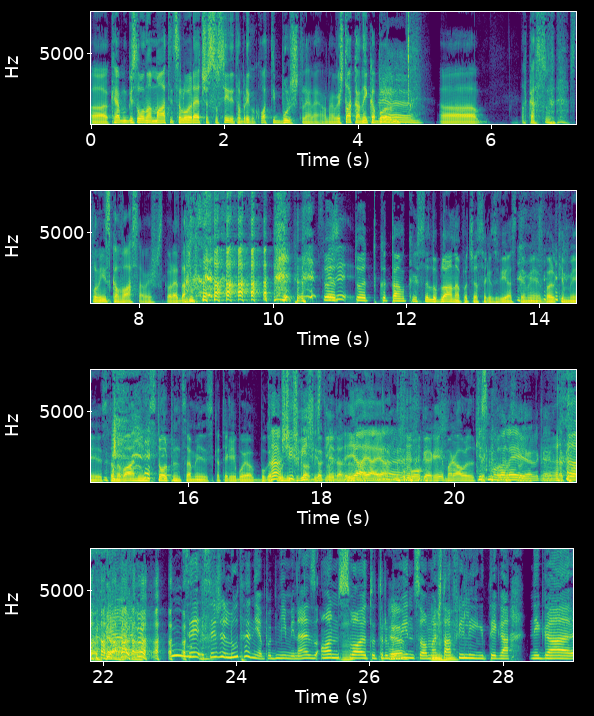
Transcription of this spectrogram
Uh, Ker v bistvu ona mati celo reče sosedi, tam reko, kva ti bulš tle, ne, veš, taka neka bolj. Ja, ja, ja. Uh, taka s- slovenska vasa, veš, skoraj da. To je, to je kot tam, kjer se Ljubljana počasi razvija s temi velikimi stanovanji in stolpnicami, s katerimi bojo Ja, bogatuni Šiška, v Šiška bistvu. gledali. Ja, ja, ja. Uboge mravljice. Ki smo valeji, nas ali kaj? Tako je. Ja, Se, se že lutanje pod njimi, ne? z on s svojo to trgovinco, imaš ta feeling tega nekega uh,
